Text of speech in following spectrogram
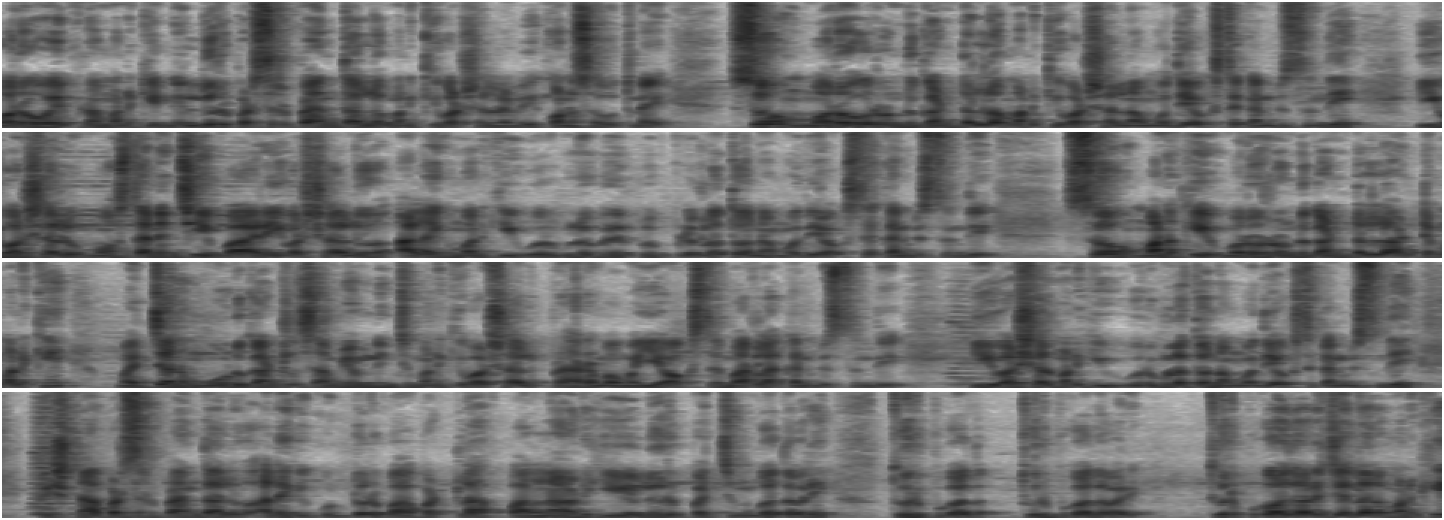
మరోవైపున మనకి నెల్లూరు పరిసర ప్రాంతాల్లో మనకి వర్షాలు అనేవి కొనసాగుతున్నాయి. సో మరో రెండు గంటల్లో మనకి వర్షాలు నమోదు ఒకసారి కనిపిస్తుంది. ఈ వర్షాలు మోస్తా నుంచి భారీ వర్షాలు అలాగే మనకి ఉరుములు మెరుపు పిడుగులతో నమోదు వస్తే కనిపిస్తుంది. సో మనకి మరో రెండు గంటల్లో అంటే మనకి మధ్యాహ్నం మూడు గంటల సమయం నుంచి మనకి వర్షాలు ప్రారంభమయ్యే వస్తే మరలా కనిపిస్తుంది. ఈ వర్షాలు మనకి ఉరుములతో నమోదు వస్తే కనిపిస్తుంది. కృష్ణా పరిసర ప్రాంతాలు అలాగే గుంటూరు బాపట్ల పల్నాడు ఏలూరు పశ్చిమ గోదావరి తూర్పు గోదా తూర్పు గోదావరి. తూర్పుగోదావరి జిల్లాలో మనకి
